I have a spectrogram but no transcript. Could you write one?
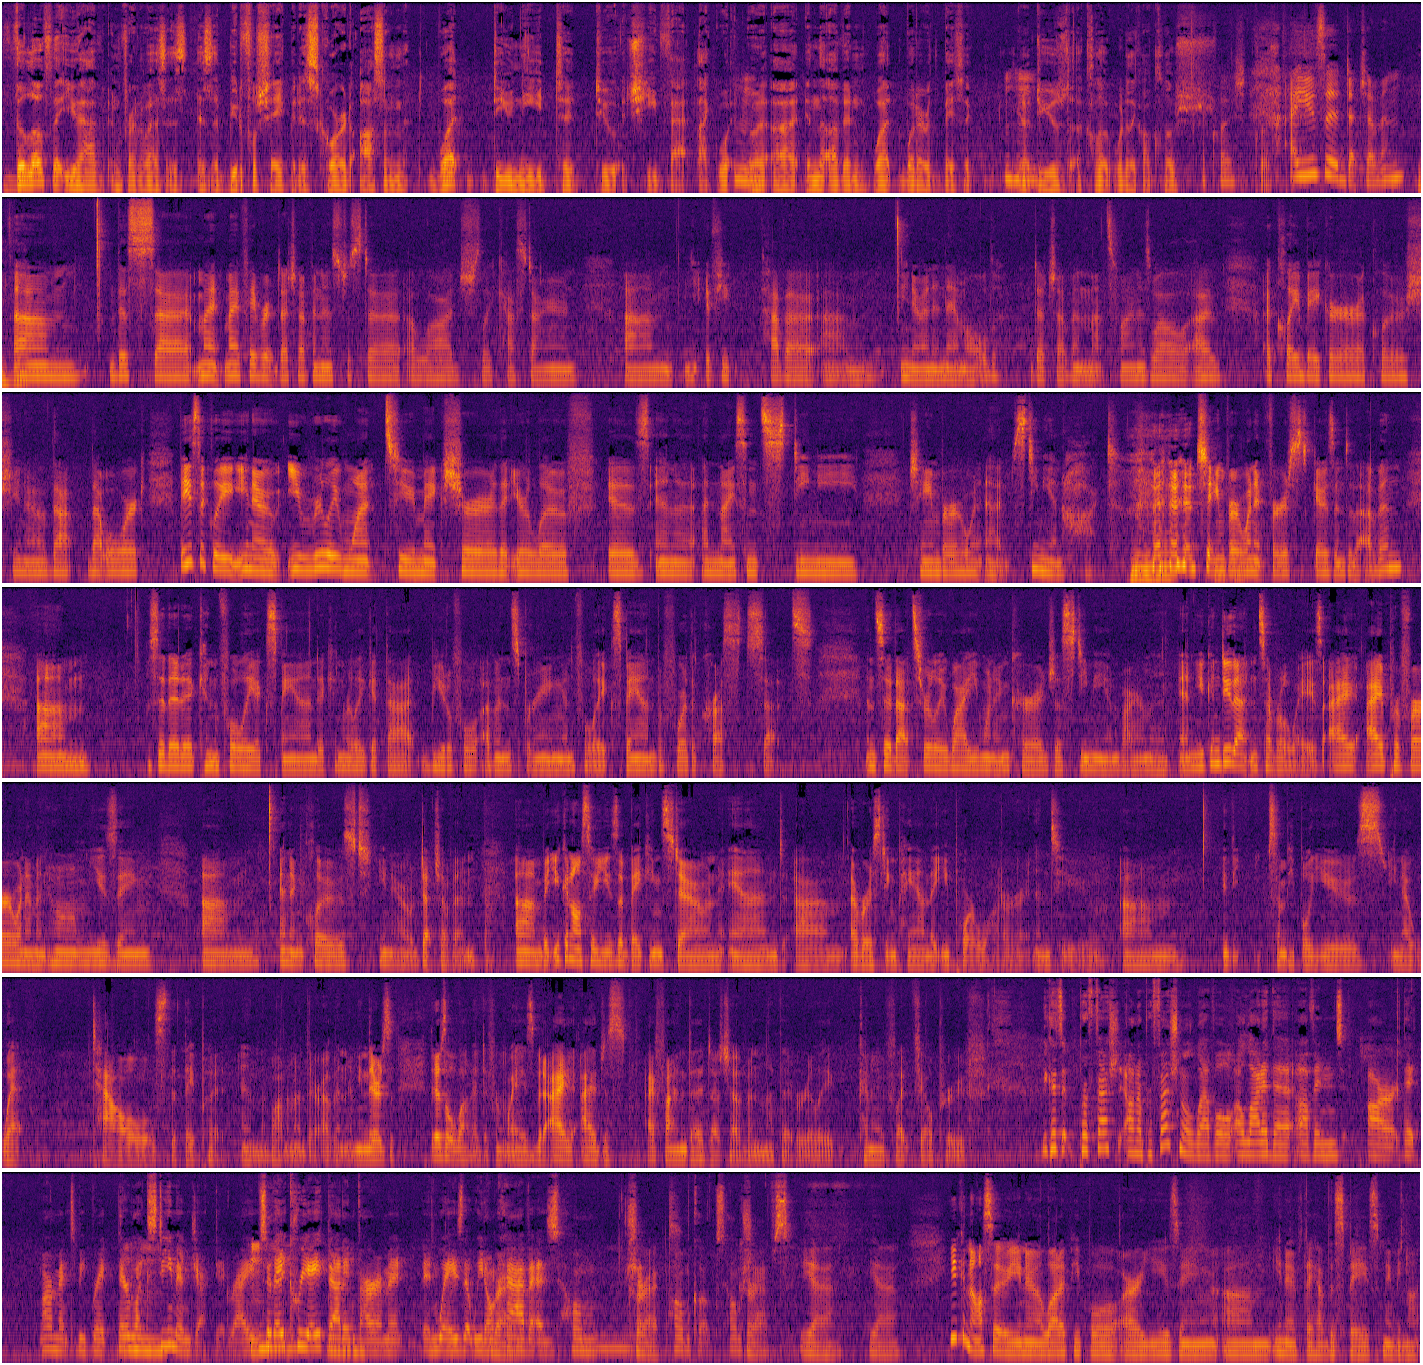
The loaf that you have in front of us is, is a beautiful shape. It is scored awesome. What do you need to, to achieve that? Like what Hmm. uh, in the oven? What what are the basic? You know, do you use a clo- what do they call cloche? Mm-hmm. A cloche. Cloche. I use a Dutch oven. Um, this uh, my my favorite Dutch oven is just a, a Lodge like cast iron. Um, if you have a um, you know an enameled Dutch oven, that's fine as well. Uh, a clay baker, a cloche, you know that that will work. Basically, you know you really want to make sure that your loaf is in a, a nice and steamy chamber when uh, steamy and hot chamber when it first goes into the oven um, so that it can fully expand it can really get that beautiful oven spring and fully expand before the crust sets and so that's really why you want to encourage a steamy environment and you can do that in several ways i, I prefer when i'm at home using um, an enclosed, you know, Dutch oven. Um, but you can also use a baking stone and um, a roasting pan that you pour water into. Um, some people use, you know, wet towels that they put in the bottom of their oven. I mean, there's there's a lot of different ways, but I, I just I find the Dutch oven method really kind of like fail proof. Because profession on a professional level, a lot of the ovens are that are meant to be break. They're Mm-hmm. like steam injected, right? So they create that environment in ways that we don't Right. have as home Correct. home cooks, home chefs. Yeah, yeah. You can also, you know, a lot of people are using, um, you know, if they have the space, maybe not,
